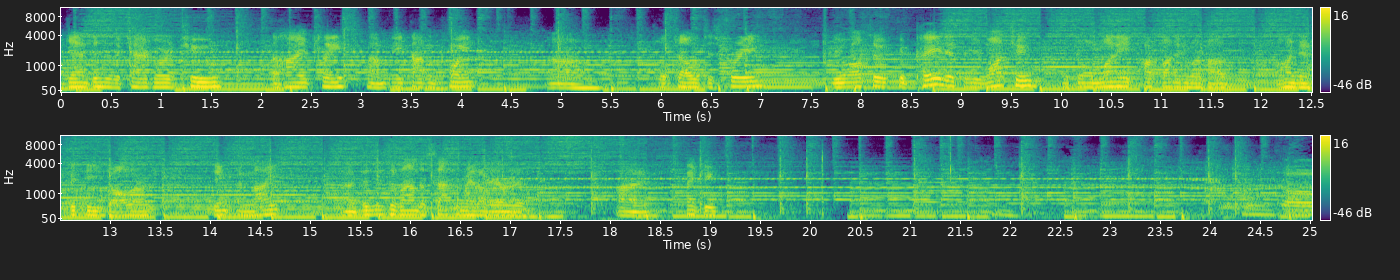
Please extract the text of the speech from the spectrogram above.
Again, this is a category two, the Hyatt Place, um, 8,000 point um, hotel, which is free. You also could pay this if you want to with your money. It costs about anywhere about $150 I think a night. Uh, this is around the Sacramento area. Alright, thank you. So,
